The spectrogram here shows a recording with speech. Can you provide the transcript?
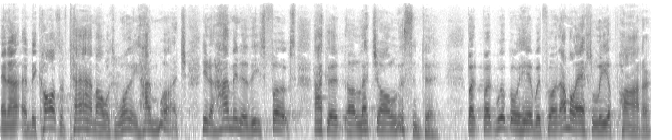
And, I, and, because of time, I was wondering how much, you know, how many of these folks I could uh, let y'all listen to. But, but we'll go ahead with one. I'm going to ask Leah Potter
